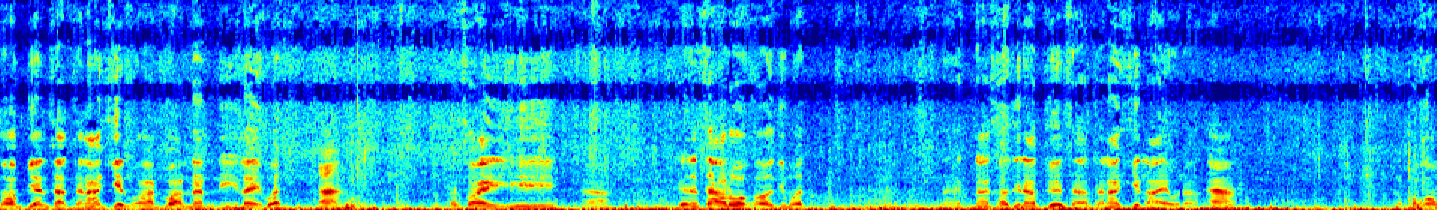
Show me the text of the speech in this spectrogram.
น้อมเปลี่ยนศาสนาเขียนอ่อนว่านนั่นนี่ไรเบิดเออก็ซอยดีดีเออเจ้าเศร้าโลกเขาสิมันนะเขาที่นับถือศาสนาเขียนหลายหมดนะเออก็มอง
